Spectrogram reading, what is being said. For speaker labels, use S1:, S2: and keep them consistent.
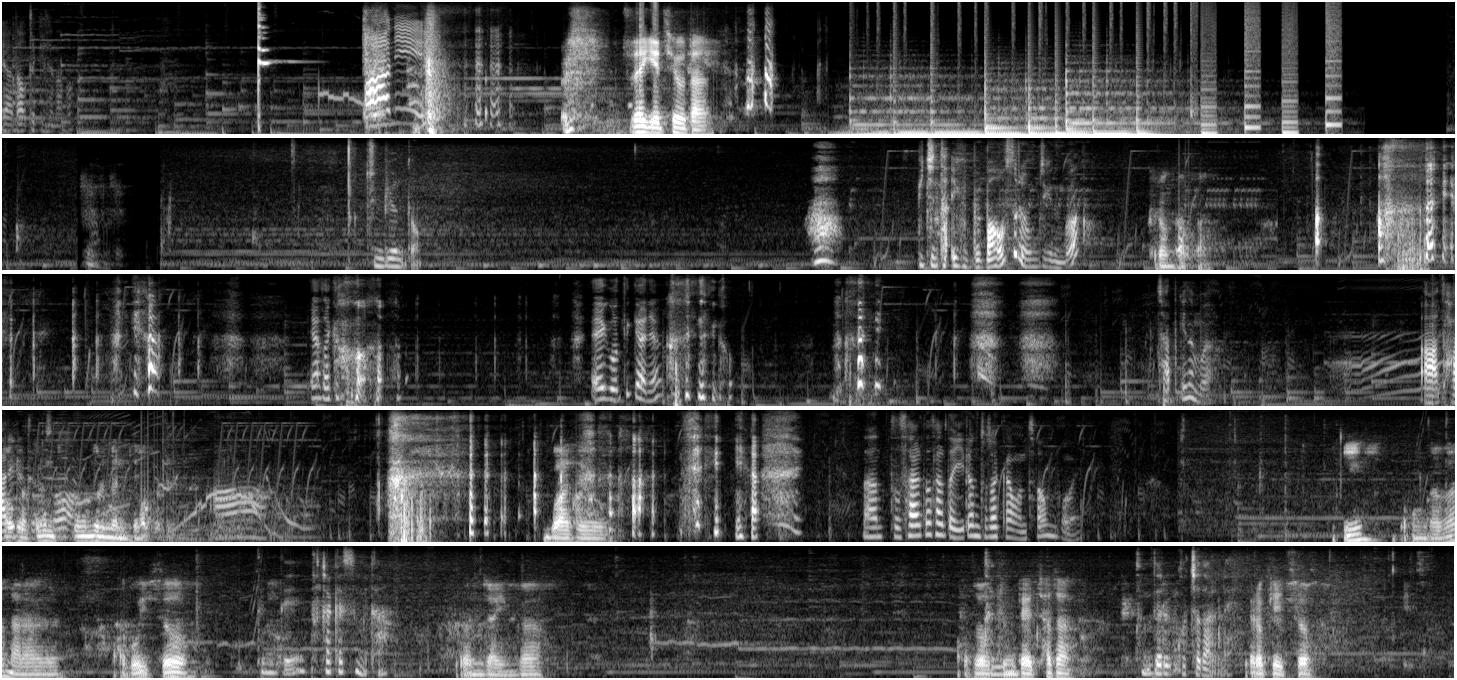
S1: 야 나 어떻게 지나가? 아니
S2: 쓰레기에 채우다.
S1: 준비 운동. 헉! 미친 다 이거 왜 마우스를 움직이는 거야?
S2: 그런가 봐.
S1: 야 잠깐만. 야 이거 어떻게 하냐? 이거. 잡기는 뭐야? 아 다리를
S2: 꾹,
S1: 들어서.
S2: 꾹 누르면 돼.
S1: 아.
S2: 뭐 하세요?
S1: 야, 난 또 살다 살다 이런 조작감은 처음 보네.
S2: 이 뭔가가 날아가고 있어.
S1: 근데 도착했습니다.
S2: 원자인가? 어서
S1: 등-
S2: 등대 찾아.
S1: 등대를 고쳐달래.
S2: 이렇게 있어.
